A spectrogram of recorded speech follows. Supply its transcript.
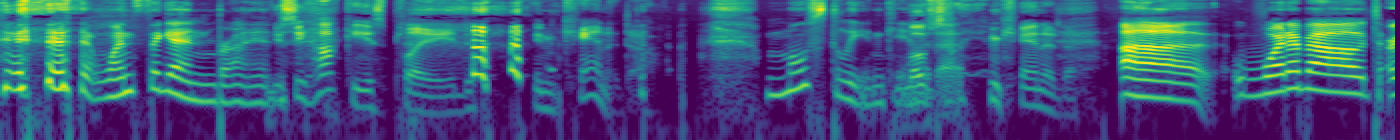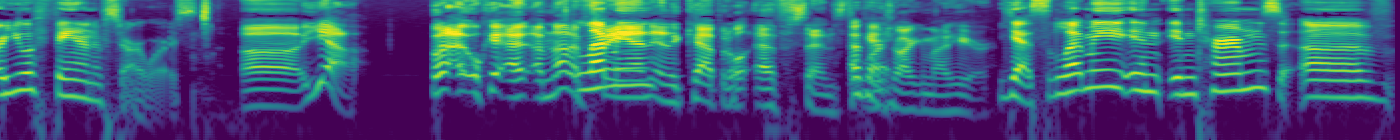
once again, Brian. You see, hockey is played in Canada, Mostly in Canada. mostly in Canada. Uh, what about? Are you a fan of Star Wars? Uh, yeah, but I, okay, I, I'm not a Let fan me- in a capital F sense that we're Okay. talking about here. Yes. Let me in in terms of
